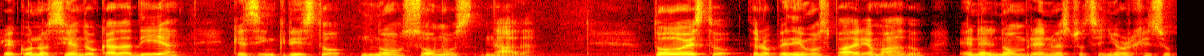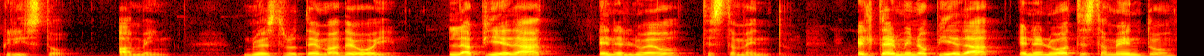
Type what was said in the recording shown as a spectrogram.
reconociendo cada día que sin Cristo no somos nada. Todo esto te lo pedimos, Padre amado, en el nombre de nuestro Señor Jesucristo. Amén. Nuestro tema de hoy, la piedad en el Nuevo Testamento. El término piedad en el Nuevo Testamento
